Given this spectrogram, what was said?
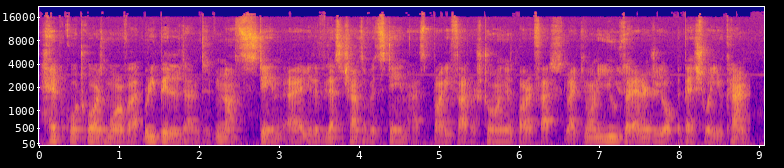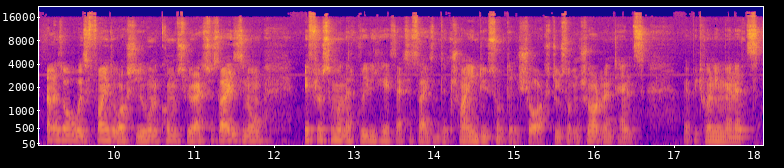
help go towards more of a rebuild and not staying. Uh, you'll have less chance of it staying as body fat or storing as body fat. Like you want to use that energy up the best way you can. And as always, find what works for you when it comes to your exercise. You know, if you're someone that really hates exercising, then try and do something short. Do something short and intense maybe 20 minutes,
